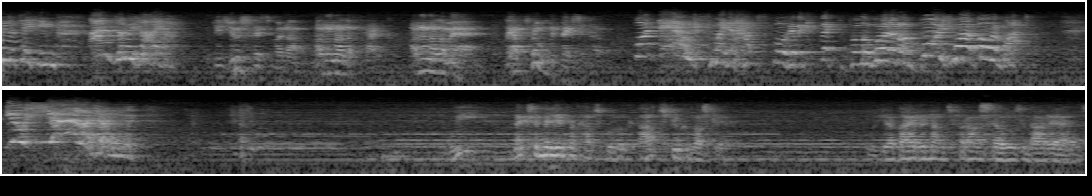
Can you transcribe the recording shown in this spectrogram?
undertaking. Ah, Answer me, sire! It is useless, madame. Not another franc. Not another man. Maximilian von Habsburg, Archduke of Austria, do hereby renounce for ourselves and our heirs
